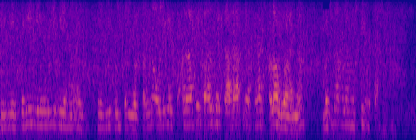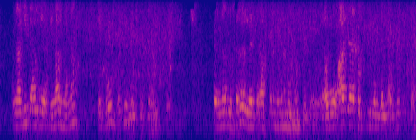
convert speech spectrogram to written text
शरीर इंद्री की यहाँ बिल्कुल परिवर्तन ना हो लेकिन अनादि काल से तादाद में अभ्यास पड़ा हुआ है ना बचना बड़ा मुश्किल होता है अनादि काल से अभ्यास है ना तो बहुत कठिन है कहना तो सरल है कि आपको मिलना अब वो आ जाए तो जीवन लाभ हो सकता है।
